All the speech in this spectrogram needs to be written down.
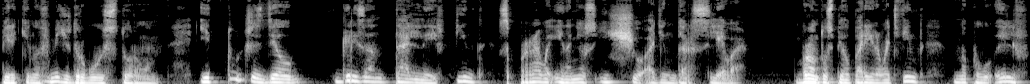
перекинув меч в другую сторону. И тут же сделал горизонтальный финт справа и нанес еще один удар слева. Бронт успел парировать финт, но полуэльф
